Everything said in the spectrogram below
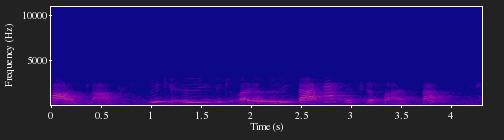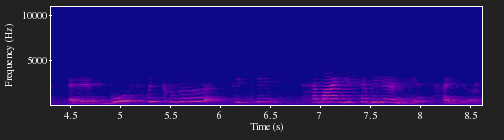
fazla. Üç öğün, üç ara öğün zaten ultra fazla. E, bu sıklığı peki hemen geçebilir miyiz? Hayır.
